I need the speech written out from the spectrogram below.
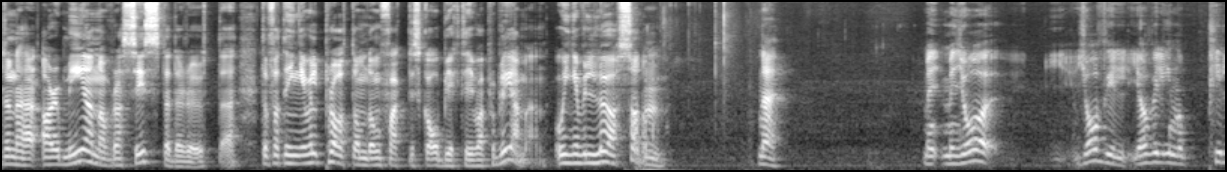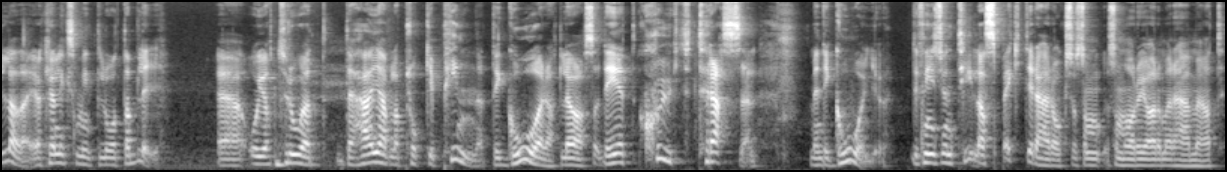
den här armén av rasister där ute. Därför att ingen vill prata om de faktiska objektiva problemen. Och ingen vill lösa dem. Mm. Nej. Men, men jag, jag, vill, jag vill in och pilla där. Jag kan liksom inte låta bli. Eh, och jag tror att det här jävla plockepinnet, det går att lösa. Det är ett sjukt trassel. Men det går ju. Det finns ju en till aspekt i det här också som, som har att göra med det här med att eh,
